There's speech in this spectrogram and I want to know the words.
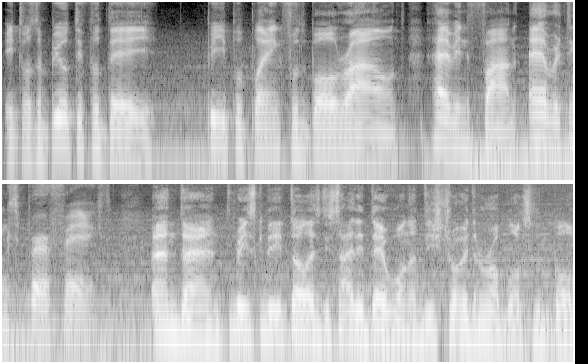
It was a beautiful day. People playing football around, having fun, everything's perfect. And then, three Skibidi Toilets decided they wanna destroy the Roblox football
